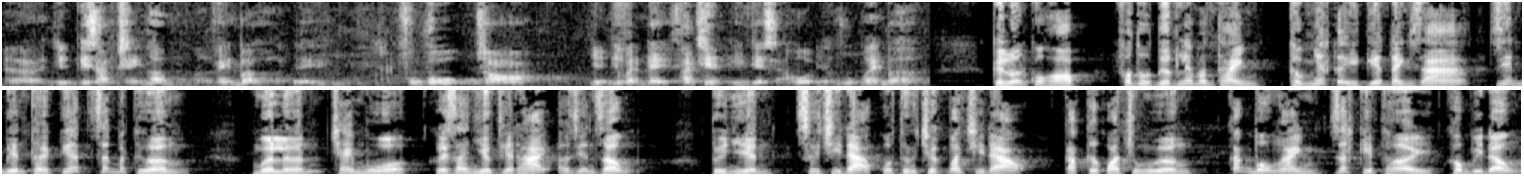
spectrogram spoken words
Ờ, những cái dòng chảy ngầm ở ven bờ để phục vụ cho những cái vấn đề phát triển kinh tế xã hội ở vùng ven bờ. Kết luận cuộc họp, Phó Thủ tướng Lê Văn Thành thống nhất các ý kiến đánh giá diễn biến thời tiết rất bất thường, mưa lớn, cháy mùa gây ra nhiều thiệt hại ở diện rộng. Tuy nhiên, sự chỉ đạo của thường trực ban chỉ đạo, các cơ quan trung ương, các bộ ngành rất kịp thời, không bị động.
